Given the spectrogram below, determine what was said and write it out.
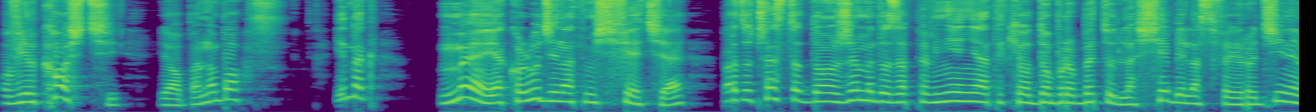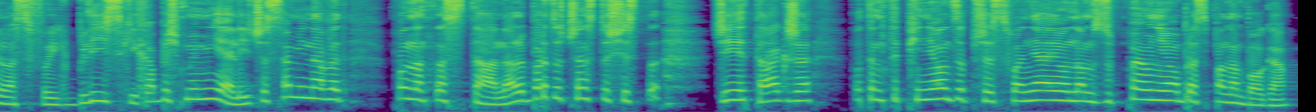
o wielkości Joba. No bo jednak my, jako ludzie na tym świecie, bardzo często dążymy do zapewnienia takiego dobrobytu dla siebie, dla swojej rodziny, dla swoich bliskich, abyśmy mieli, czasami nawet ponad nas stan, ale bardzo często się dzieje tak, że potem te pieniądze przesłaniają nam zupełnie obraz Pana Boga.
